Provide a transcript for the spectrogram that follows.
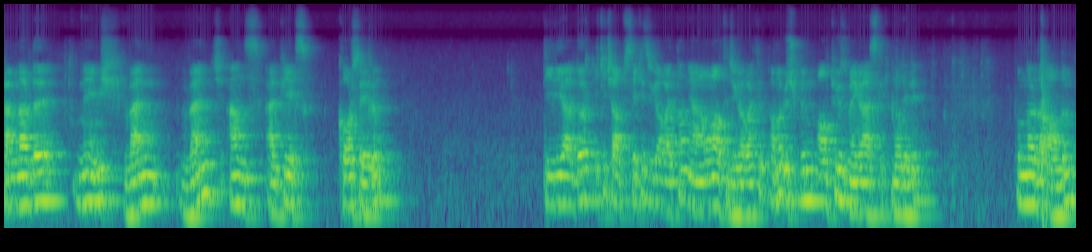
RAM'lerde neymiş? Ven, Vengeance LPX Corsair'ın DDR4 2x8 GB'dan yani 16 GB'lık ama 3600 MHz'lik modeli. Bunları da aldım.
